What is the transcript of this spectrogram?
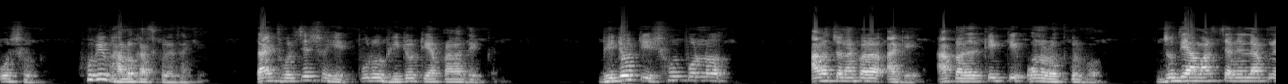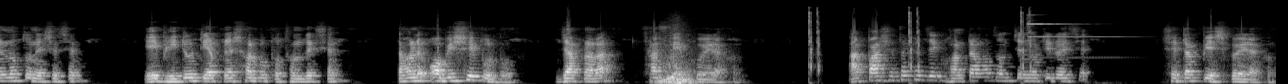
ওষুধ খুবই ভালো কাজ করে থাকে। তাই ধৈর্যের সহিত পুরো ভিডিওটি আপনারা দেখবেন। ভিডিওটি সম্পূর্ণ আলোচনা করার আগে আপনাদেরকে একটি অনুরোধ করব, যদি আমার চ্যানেলে আপনি নতুন এসেছেন, এই ভিডিওটি আপনি সর্বপ্রথম দেখছেন, তাহলে অবশ্যই বলব যে আপনারা সাবস্ক্রাইব করে রাখুন। আর পাশে থাকা যে ঘণ্টা মতন চিহ্নটি রয়েছে সেটা পেশ করে রাখুন।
